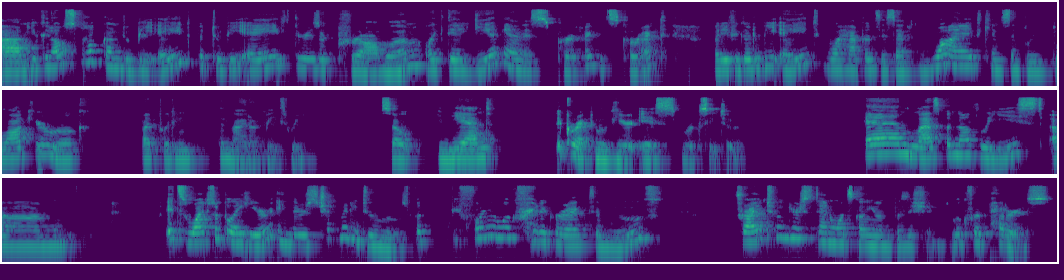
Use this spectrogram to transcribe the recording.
Um, you could also have gone to b8, but to b8, there is a problem. Like the idea again is perfect, it's correct. But if you go to b8, what happens is that white can simply block your rook by putting the knight on b3. So in the end, the correct move here is rook c2. And last but not least, um, it's white to play here, and there's checkmating two moves. But before you look for the correct move, try to understand what's going on in position. Look for patterns.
